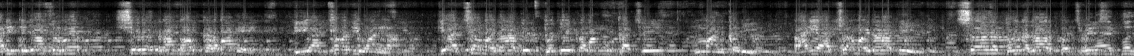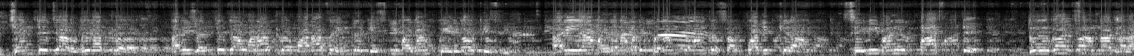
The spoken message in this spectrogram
आणि त्याच्यासोबत शरद रामभाऊ करबागे यांचा दिवाणा. ते आजच्या मैदानातील द्वितीय क्रमांकाचे मानकरी. आणि आजच्या मैदानातील सन दोन हजार पंचवीस जनतेच्या हृदयातलं आणि जनतेच्या मनातलं मानाचं हिंद केसरी मैदान पेडगाव केसरी. आणि या मैदानामध्ये प्रथम क्रमांक संपादित केला सेमी फायनल पाच ते दोघात सामना झाला.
